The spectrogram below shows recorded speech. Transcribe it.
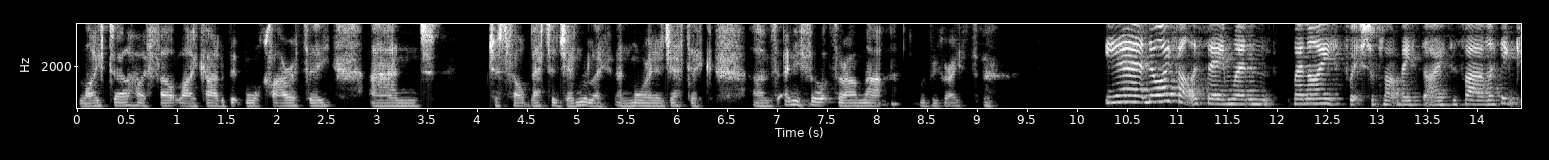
lighter. I felt like I had a bit more clarity and just felt better generally and more energetic. Um, so, any thoughts around that would be great. Yeah, no, I felt the same when when I switched to plant based diet as well. And I think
